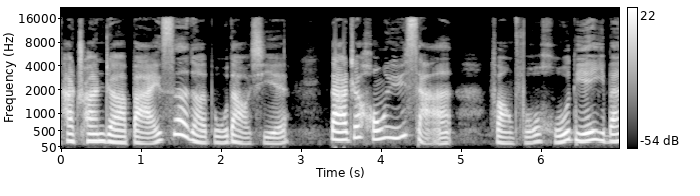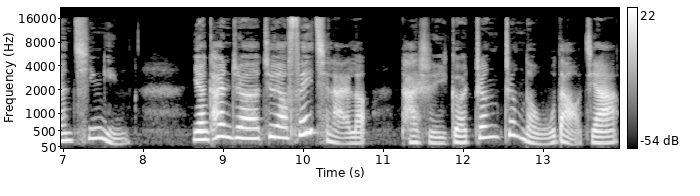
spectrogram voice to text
她穿着白色的舞蹈鞋，打着红雨伞，仿佛蝴蝶一般轻盈，眼看着就要飞起来了。他是一个真正的舞蹈家。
